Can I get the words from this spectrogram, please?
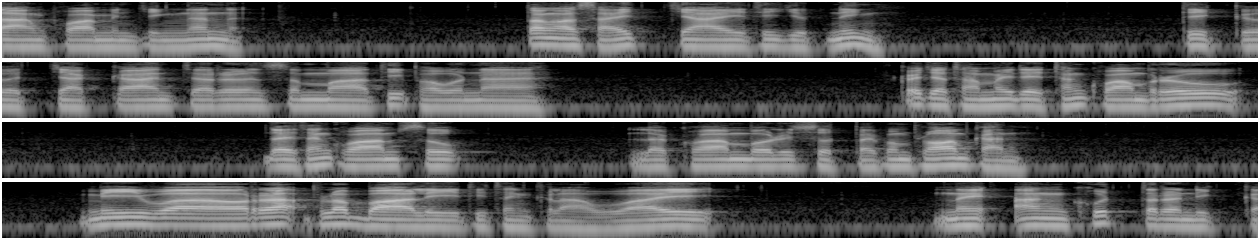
ตามความเป็นจริงนั้น ต้องอาศัยใจที่หยุดนิ่ง ที่เกิดจากการเจริญสมาธิภาวนา ก็จะทำให้ได้ทั้งความรู้ ได้ทั้งความสุขและความบริสุทธิ์ไปพร้อมๆกัน มีวาระพระบาลีที่ท่านกล่าวไว้ ในอังคุตรนิก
